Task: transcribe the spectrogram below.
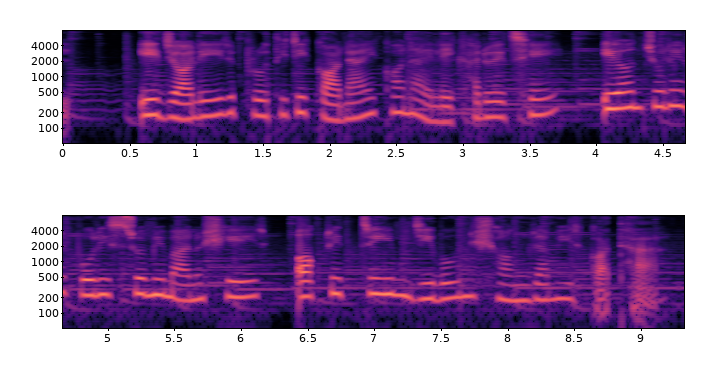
এ জলের প্রতিটি কণায় কণায় লেখা রয়েছে, এ অঞ্চলের পরিশ্রমী মানুষের অকৃত্রিম জীবন সংগ্রামের কথা।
